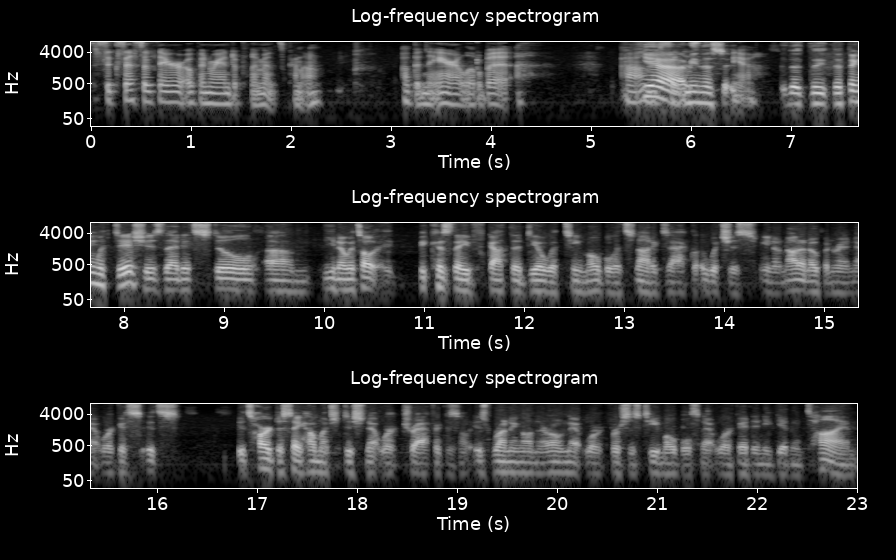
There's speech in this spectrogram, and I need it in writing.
success of their Open RAN deployments kind of up in the air a little bit. Um, yeah, so this, I mean, this, yeah. The, the the thing with Dish is that it's still, um, you know, it's all because they've got the deal with T-Mobile. It's not exactly, which is, you know, not an Open RAN network. It's it's it's hard to say how much Dish Network traffic is, is running on their own network versus T-Mobile's network at any given time.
